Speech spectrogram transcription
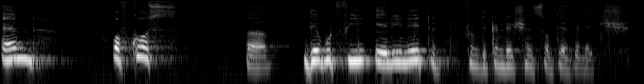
And of course, uh, they would feel alienated from the conditions of their village.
